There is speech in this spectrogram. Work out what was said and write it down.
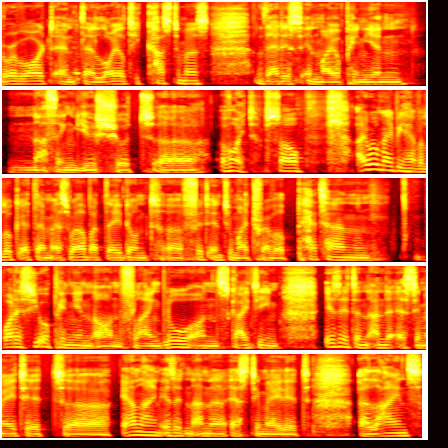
reward and their loyalty customers, that is, in my opinion, nothing you should uh, avoid. So I will maybe have a look at them as well, but they don't uh, fit into my travel pattern. What is your opinion on Flying Blue, on SkyTeam? Is it an underestimated uh, airline? Is it an underestimated alliance?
